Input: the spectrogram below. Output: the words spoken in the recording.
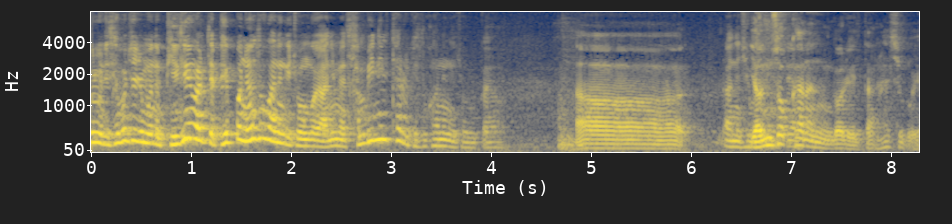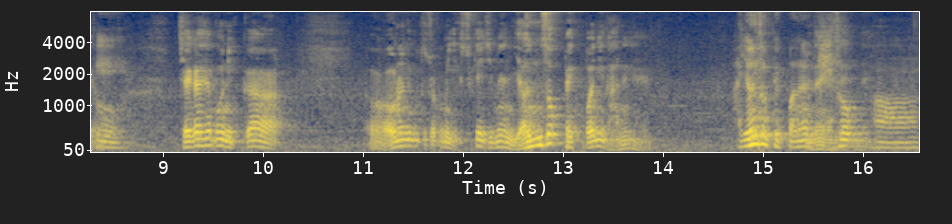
그리고 이제 세 번째 질문은 빈스윙할 때 100번 연속하는 게 좋은가요? 아니면 3빈 1타를 계속 하는 게 좋을까요? 어. 연속하는 걸 일단 하시고요. 예. 제가 해보니까 어, 어느 정도 조금 익숙해지면 연속 100번이 가능해요. 아, 연속 100번을 네, 계속? 네. 아,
